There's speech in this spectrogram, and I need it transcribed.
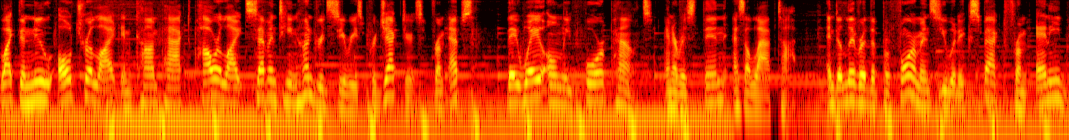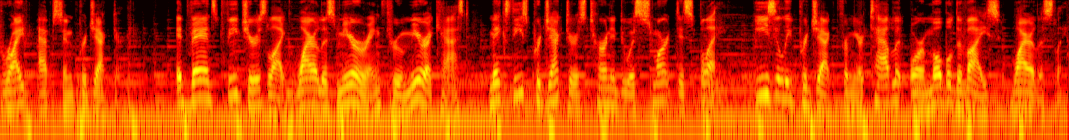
Like the new ultra-light and compact PowerLite 1700 series projectors from Epson. They weigh only 4 pounds and are as thin as a laptop and deliver the performance you would expect from any bright Epson projector. Advanced features like wireless mirroring through Miracast makes these projectors turn into a smart display, easily project from your tablet or mobile device wirelessly.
